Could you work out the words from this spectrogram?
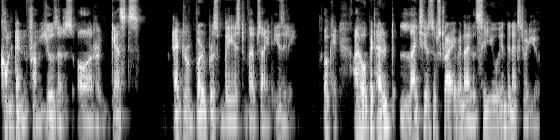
content from users or guests at your wordpress based website easily Okay, I hope it helped. Like, share, subscribe, and I will see you in the next video.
